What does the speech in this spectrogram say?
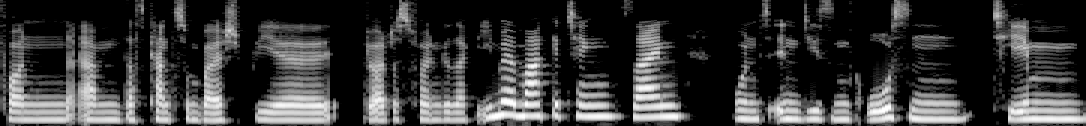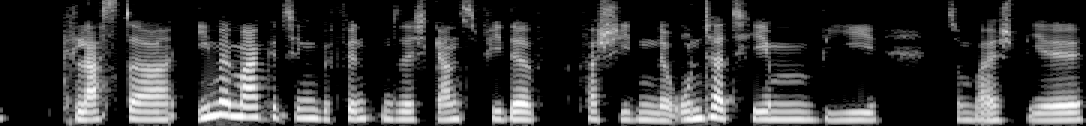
von, ähm, das kann zum Beispiel, du hattest vorhin gesagt, E-Mail-Marketing sein. Und in diesem großen Themencluster E-Mail-Marketing befinden sich ganz viele verschiedene Unterthemen, wie zum Beispiel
